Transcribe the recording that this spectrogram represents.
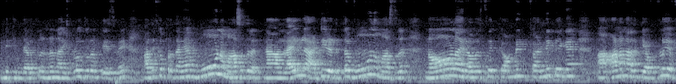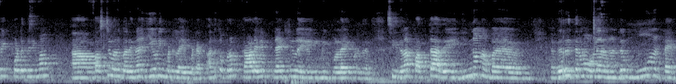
இன்னைக்கு இந்த இடத்துல இன்னும் நான் இவ்வளோ தூரம் பேசுகிறேன் அதுக்கப்புறம் தாங்க மூணு மாசத்துல நான் லைவ்ல அடி எடுத்த மூணு மாசத்துல நாலாயிரம் அவர்ஸ் கம்ப்ளீட் பண்ணிட்டேங்க. ஆனால் ஆனா நான் அதுக்கு எவ்வளோ எஃபெக்ட் போட்டேன் தெரியுமா? ஃபஸ்ட்டு வந்து பார்த்தீங்கன்னா ஈவினிங் மட்டும் லைவ் போட்டேன். அதுக்கப்புறம் காலையில நைட்டு லைவ் ஈவினிங் லைவ் போட்டேன். ஸோ இதெல்லாம் பத்தாது. இன்னும் நம்ம வெறித்தனமாக உள்ள இறங்கிட்டு மூணு டைம்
